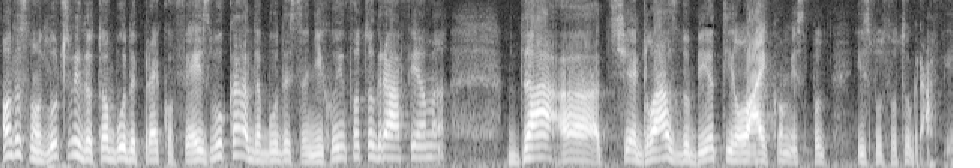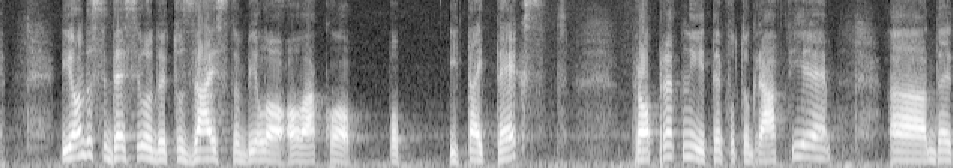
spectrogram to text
Onda smo odlučili da to bude preko Facebooka, da bude sa njihovim fotografijama, da će glas dobijati lajkom ispod fotografije. I onda se desilo da je to zaista bilo ovako i taj tekst propratni i te fotografije da je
